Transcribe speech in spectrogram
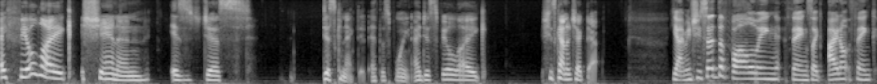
I feel like Shannon is just disconnected at this point. I just feel like she's kind of checked out. Yeah, I mean, she said the following things like, I don't think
